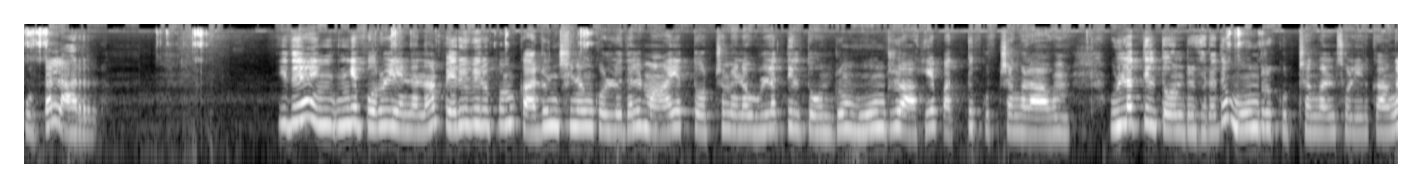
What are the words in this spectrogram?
கூட்டல் அர். இது இங்கே பொருள் என்னன்னா பெருவிருப்பம் கருஞ்சினம் கொள்ளுதல் மாயத்தோற்றம் என உள்ளத்தில் தோன்றும் மூன்று ஆகிய பத்து குற்றங்களாகும். உள்ளத்தில் தோன்றுகிறது மூன்று குற்றங்கள்னு சொல்லியிருக்காங்க.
